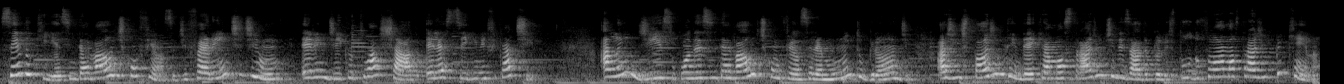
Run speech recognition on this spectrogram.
Sendo que esse intervalo de confiança, diferente de um, ele indica que o achado ele é significativo. Além disso, quando esse intervalo de confiança ele é muito grande, a gente pode entender que a amostragem utilizada pelo estudo foi uma amostragem pequena.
